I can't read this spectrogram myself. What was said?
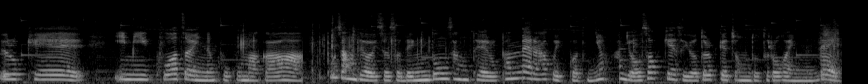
이렇게 이미 구워져 있는 고구마가 포장되어 있어서 냉동 상태로 판매를 하고 있거든요. 한 6개에서 8개 정도 들어가 있는데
